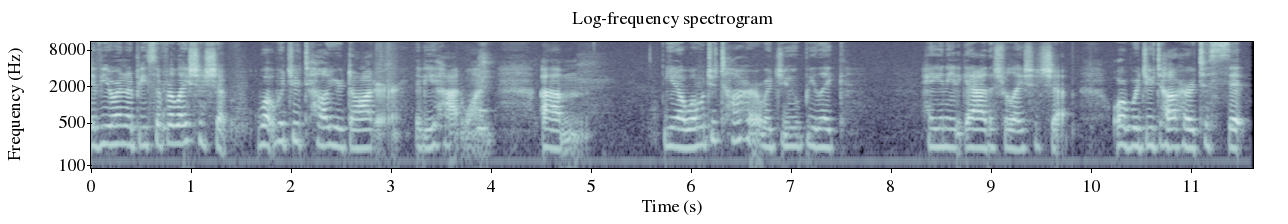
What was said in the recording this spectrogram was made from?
if you were in an abusive relationship, what would you tell your daughter if you had one? Um, you know, what would you tell her? Would you be like, hey, you need to get out of this relationship? Or would you tell her to sit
